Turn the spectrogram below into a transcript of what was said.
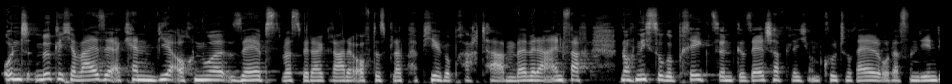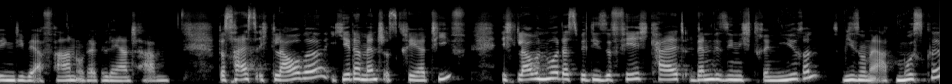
Und möglicherweise erkennen wir auch nur selbst, was wir da gerade auf das Blatt Papier gebracht gebracht haben, weil wir da einfach noch nicht so geprägt sind, gesellschaftlich und kulturell oder von den Dingen, die wir erfahren oder gelernt haben. Das heißt, ich glaube, jeder Mensch ist kreativ. Ich glaube nur, dass wir diese Fähigkeit, wenn wir sie nicht trainieren, wie so eine Art Muskel,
